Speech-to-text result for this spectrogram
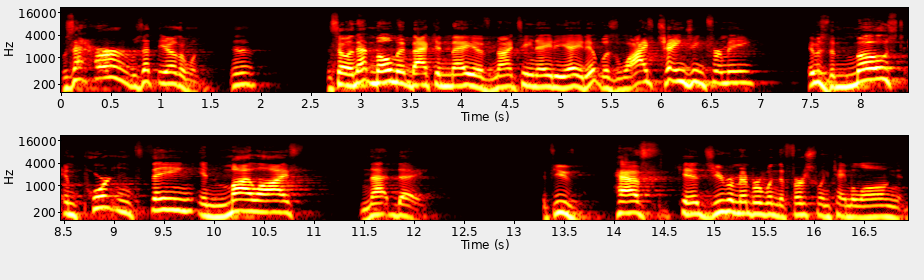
Was that her? Was that the other one? You know? And so, in that moment back in May of 1988, it was life changing for me. It was the most important thing in my life that day. If you have kids, you remember when the first one came along. And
